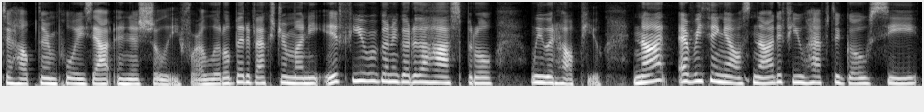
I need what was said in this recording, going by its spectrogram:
to help their employees out initially for a little bit of extra money. If you were going to go to the hospital, we would help you. Not everything else, not if you have to go see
